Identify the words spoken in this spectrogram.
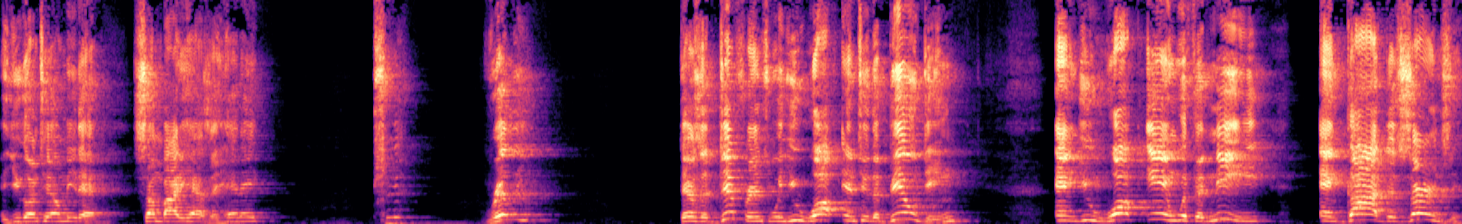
and you're gonna tell me that somebody has a headache? Really? There's a difference when you walk into the building and you walk in with a need and God discerns it.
